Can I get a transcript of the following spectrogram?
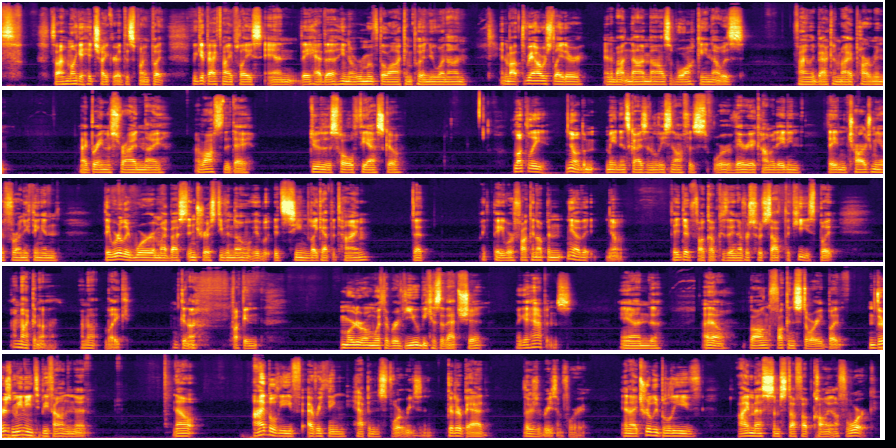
So I'm like a hitchhiker at this point, but we get back to my place, and they had to you know remove the lock and put a new one on. And about three hours later, and about nine miles of walking, I was finally back in my apartment. my brain was fried and I, I lost the day due to this whole fiasco. Luckily, you know, the maintenance guys in the leasing office were very accommodating. They didn't charge me for anything and they really were in my best interest, even though it, it seemed like at the time that like they were fucking up and yeah, they, you know, they did fuck up because they never switched out the keys, but I'm not gonna, I'm not like gonna fucking murder them with a review because of that shit. Like it happens. And I know, long fucking story, but there's meaning to be found in it. Now, I believe everything happens for a reason. Good or bad, there's a reason for it. And I truly believe I messed some stuff up calling off work.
